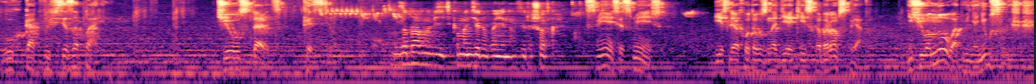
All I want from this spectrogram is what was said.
Ух, как вы все запарили. Чё уставиться, козел? Забавно видеть командира военных за решеткой. Смейся, смейся. Если охота узнать, где я кейс с хабаром спрятал, ничего нового от меня не услышишь.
